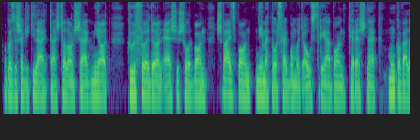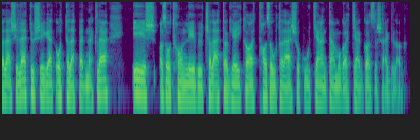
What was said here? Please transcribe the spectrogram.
a gazdasági kilátástalanság miatt külföldön, elsősorban Svájcban, Németországban vagy Ausztriában keresnek munkavállalási lehetőséget, ott telepednek le, és az otthon lévő családtagjaikat hazautalások útján támogatják gazdaságilag.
